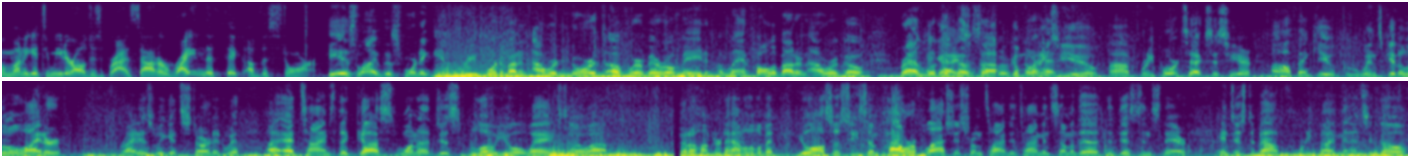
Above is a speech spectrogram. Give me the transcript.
We want to get to meteorologist Brad Sauter right in the thick of the storm. He is live this morning in Freeport, about an hour north of where Beryl made a landfall about an hour ago. Brad, look hey guys, at those. Uh, Go good morning ahead. to you. Uh, Freeport, Texas here. Oh, thank you. The winds get a little lighter right as we get started with. Uh, at times the gusts want to just blow you away, so um, got to hunker down a little bit. You'll also see some power flashes from time to time in some of the, the distance there. And just about 45 minutes ago,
